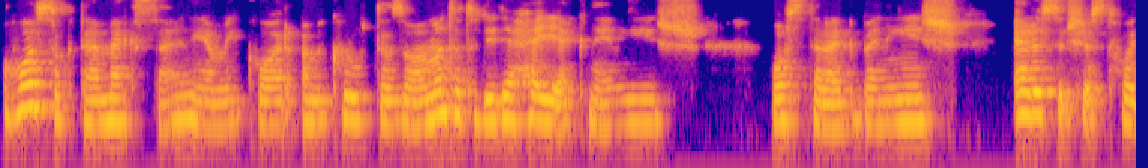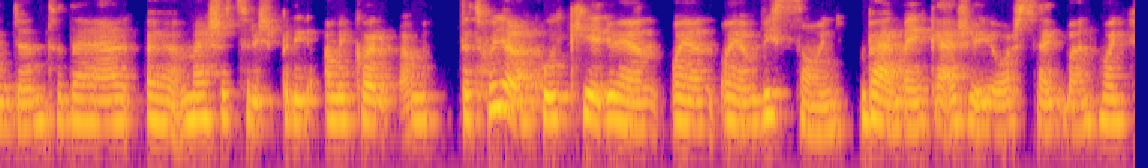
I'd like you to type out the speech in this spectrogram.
hol szoktál megszállni, amikor, amikor utazol? Mondtad, hogy ugye helyeknél is, hostelekben is, először is ezt hogy döntöd el, másodszor is pedig, amikor, tehát hogy alakul ki egy olyan, olyan, olyan viszony bármelyik ázsiai országban, hogy,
